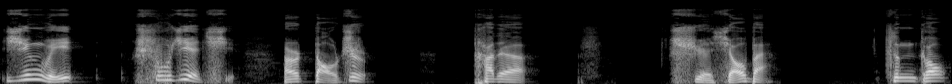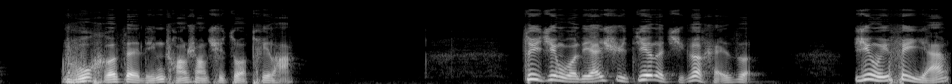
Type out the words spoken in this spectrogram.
因为输液体而导致他的血小板。增高如何在临床上去做推拿？最近我连续接了几个孩子，因为肺炎，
